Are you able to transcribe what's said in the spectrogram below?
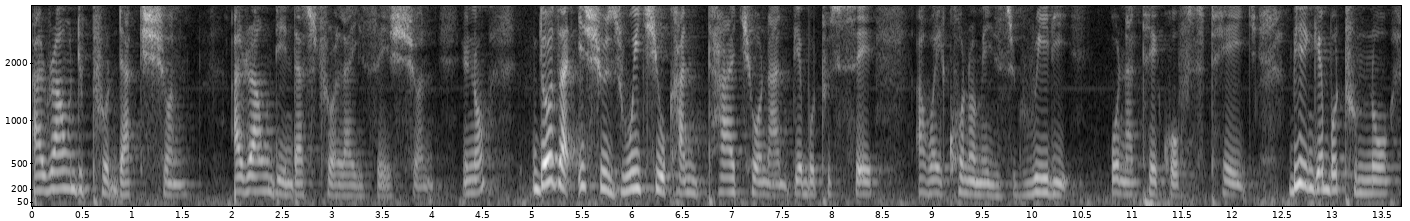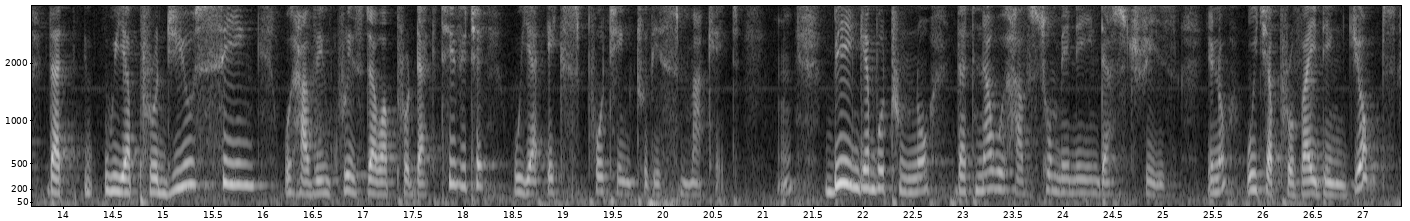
around production, around industrialization, you know. Those are issues which you can touch on and be able to say our economy is really on a takeoff stage. Being able to know that we are producing, we have increased our productivity, we are exporting to this market. Mm. Being able to know that now we have so many industries, you know, which are providing jobs,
